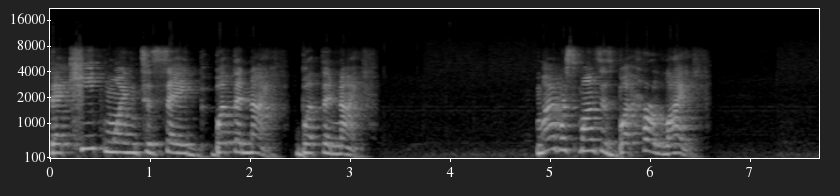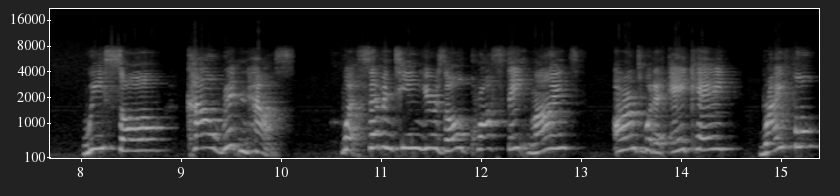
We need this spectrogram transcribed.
that keep wanting to say, but the knife, but the knife. My response is, but her life. We saw Kyle Rittenhouse, what, 17 years old, cross state lines, armed with an AK rifle,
